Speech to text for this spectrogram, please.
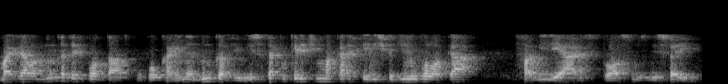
Mas ela nunca teve contato com cocaína, nunca viu isso, até porque ele tinha uma característica de não colocar familiares próximos nisso aí.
